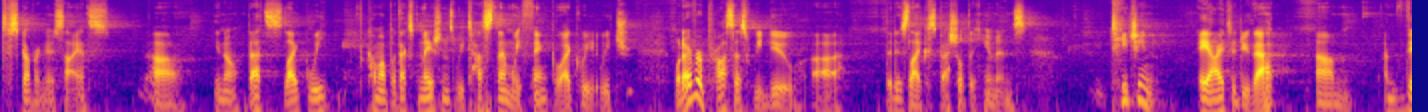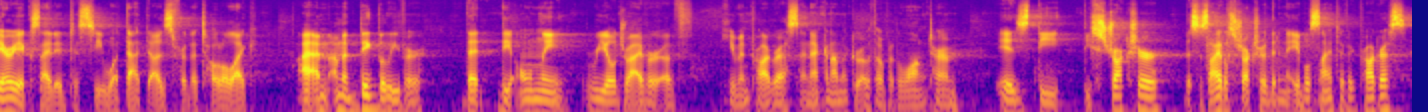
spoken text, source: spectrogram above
discover new science, uh, you know, that's like we come up with explanations, we test them, we think, like we, we tr- whatever process we do uh, that is like special to humans, teaching AI to do that, um, I'm very excited to see what that does for the total. Like, I, I'm, I'm a big believer that the only real driver of human progress and economic growth over the long term is the, the structure, the societal structure that enables scientific progress,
